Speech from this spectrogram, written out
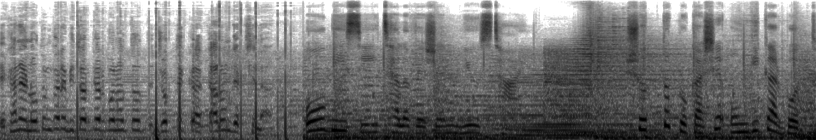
এখানে নতুন করে বিতর্কের কোনো তো যৌক্তিক কারণ দেখছি না। ওবিসি টেলিভিশন নিউজ টাইম সত্য প্রকাশে অঙ্গীকারবদ্ধ।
